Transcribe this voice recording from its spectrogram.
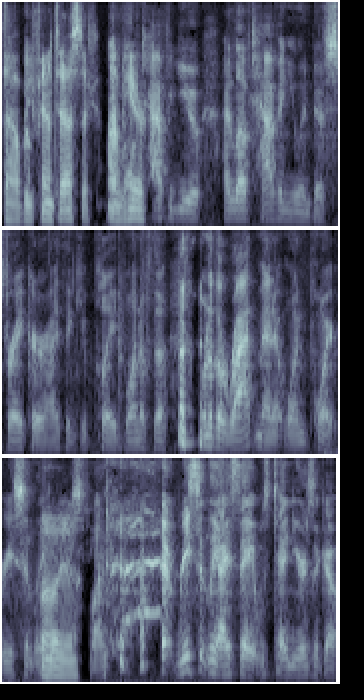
That would be fantastic. I'm here. Having you, I loved having you in Biff Straker. I think you played one of the one of the Rat Men at one point recently. Oh yeah, fun. recently, I say it was ten years ago.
